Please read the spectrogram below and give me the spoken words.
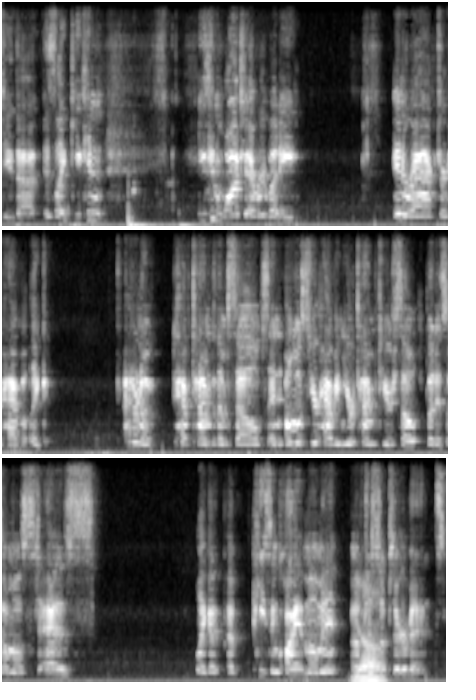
do that. Is like you can you can watch everybody interact or have like I don't know have time to themselves and almost you're having your time to yourself, but it's almost as like a, a peace and quiet moment of just observance.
